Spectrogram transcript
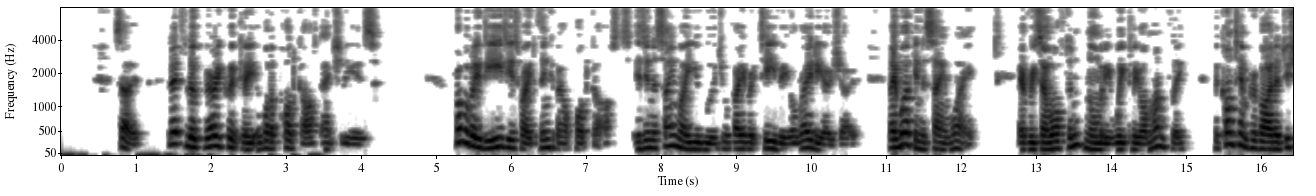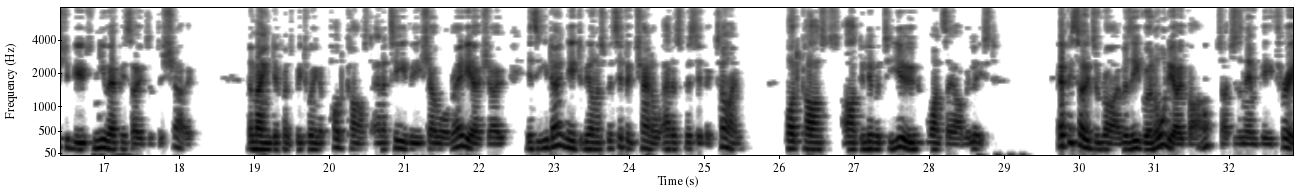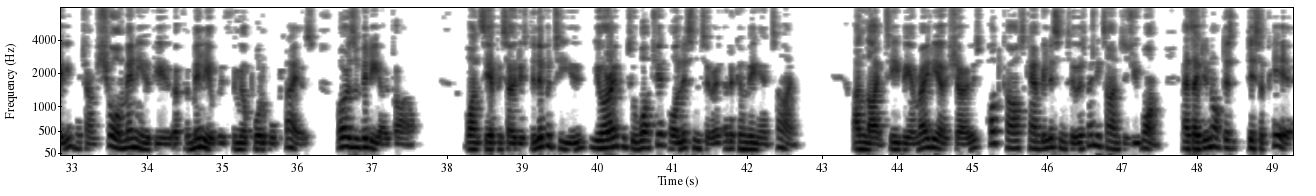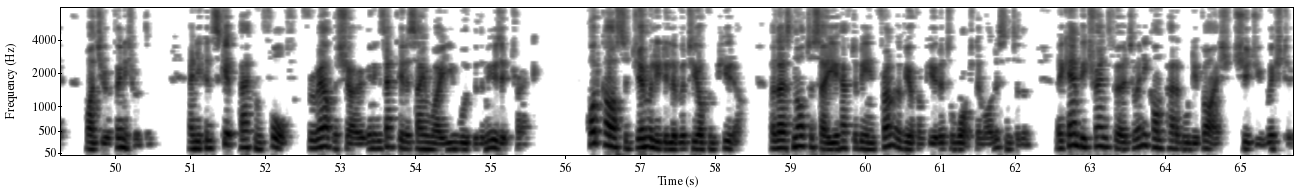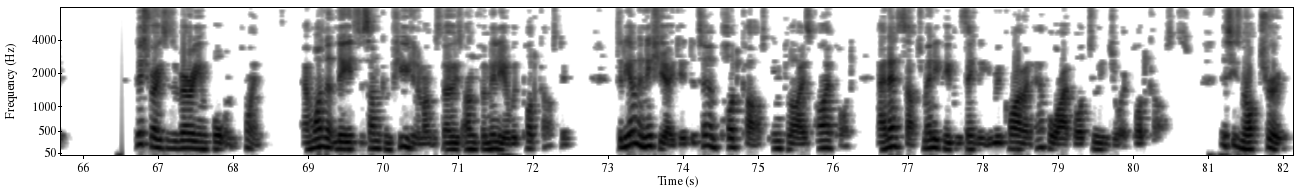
So, let's look very quickly at what a podcast actually is. Probably the easiest way to think about podcasts is in the same way you would your favourite TV or radio show. They work in the same way. Every so often, normally weekly or monthly, the content provider distributes new episodes of the show. The main difference between a podcast and a TV show or radio show is that you don't need to be on a specific channel at a specific time. Podcasts are delivered to you once they are released. Episodes arrive as either an audio file, such as an MP3, which I'm sure many of you are familiar with from your portable players, or as a video file. Once the episode is delivered to you, you are able to watch it or listen to it at a convenient time. Unlike TV and radio shows, podcasts can be listened to as many times as you want, as they do not dis- disappear once you are finished with them, and you can skip back and forth throughout the show in exactly the same way you would with a music track. Podcasts are generally delivered to your computer, but that's not to say you have to be in front of your computer to watch them or listen to them. They can be transferred to any compatible device should you wish to. This raises a very important point, and one that leads to some confusion amongst those unfamiliar with podcasting. To the uninitiated, the term podcast implies iPod, and as such, many people think that you require an Apple iPod to enjoy podcasts. This is not true.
